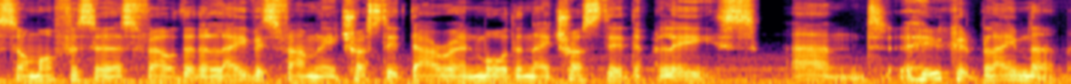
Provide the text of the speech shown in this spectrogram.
Some officers felt that the Lavis family trusted Darren more than they trusted the police, and who could blame them?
